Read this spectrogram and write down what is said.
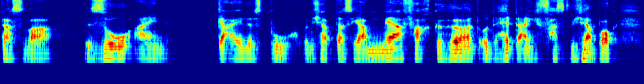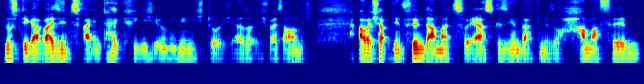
das war so ein geiles Buch. Und ich habe das ja mehrfach gehört und hätte eigentlich fast wieder Bock. Lustigerweise, den zweiten Teil kriege ich irgendwie nicht durch. Also ich weiß auch nicht. Aber ich habe den Film damals zuerst gesehen und dachte mir so, Hammerfilm.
